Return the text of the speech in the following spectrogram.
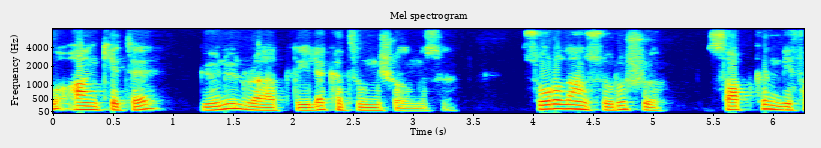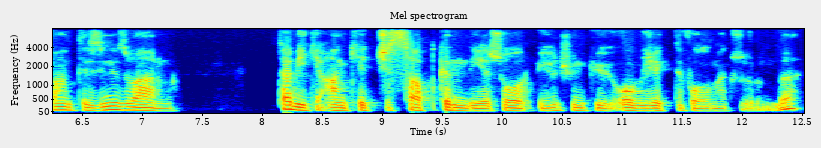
bu ankete gönül rahatlığıyla katılmış olması. Sorulan soru şu. Sapkın bir fanteziniz var mı? Tabii ki anketçi sapkın diye sormuyor çünkü objektif olmak zorunda.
